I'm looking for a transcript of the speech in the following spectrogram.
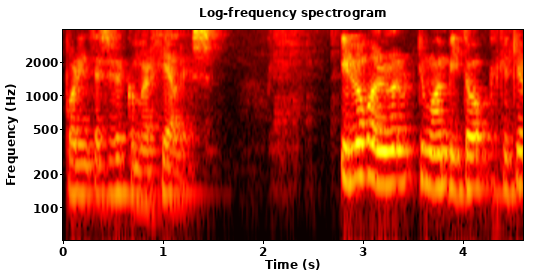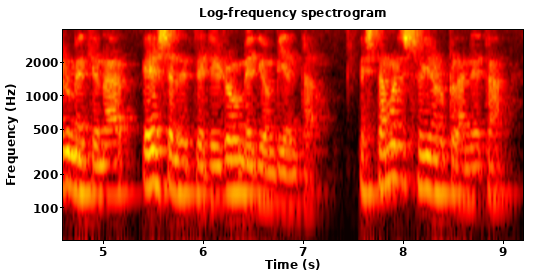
por intereses comerciales. Y luego el último ámbito que quiero mencionar es el deterioro medioambiental. Estamos destruyendo el planeta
